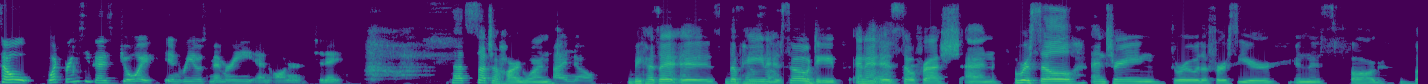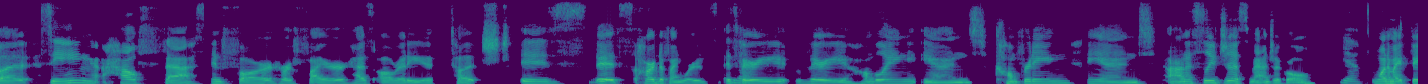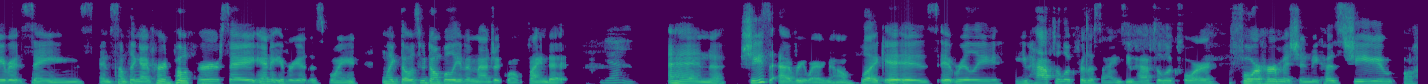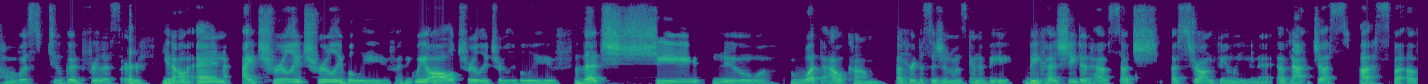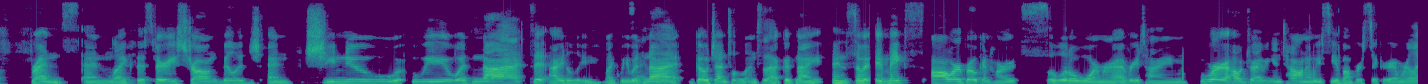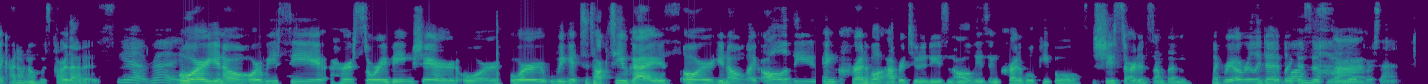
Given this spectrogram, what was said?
So, what brings you guys joy in Rio's memory and honor today? That's such a hard one I know. because it is the So pain sad. is so deep and it is Yeah. so fresh and we're still entering through the first year in this fog but seeing how fast and far her fire has already touched is it's hard to find words it's Yeah. very very humbling and comforting and honestly just magical yeah, one of my favorite sayings and something I've heard both her say and Avery at this point. Like those who don't believe in magic won't find it. yeah, And she's everywhere now. Like it is, it really, you have to look for the signs. You have to look for, for her mission because she oh, was too good for this earth, you know? And I truly, truly believe, I think we all truly, truly believe that she knew what the outcome of her decision was going to be because she did have such a strong family unit of not just us, but of friends and like this very strong village and she knew we would not sit idly like we would Exactly. not go gentle into that good night and so it, it makes our broken hearts a little warmer every time we're out driving in town and we see a bumper sticker and we're like i don't know whose car that is Yeah, right. or you know or we see her story being shared or or we get to talk to you guys or you Mhm. know like all of these incredible opportunities and all of these incredible people she started something like rio really did like this is not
